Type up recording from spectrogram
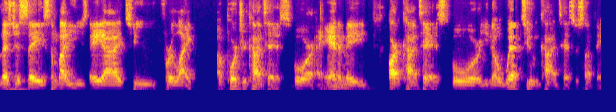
let's just say somebody used AI to for like a portrait contest or an anime art contest or you know webtoon contest or something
